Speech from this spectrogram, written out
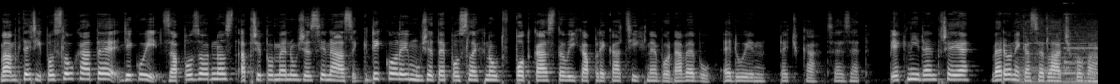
Vám, kteří posloucháte, děkuji za pozornost a připomenu, že si nás kdykoliv můžete poslechnout v podcastových aplikacích nebo na webu eduin.cz. Pěkný den přeje Veronika Sedláčková.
